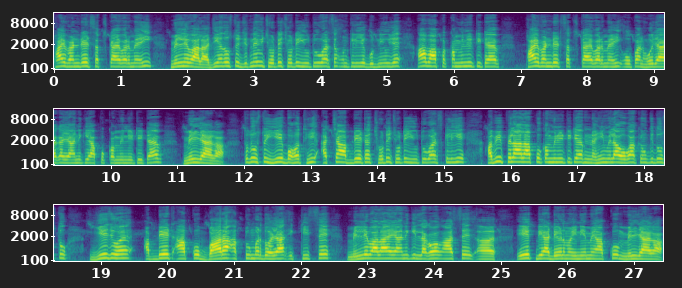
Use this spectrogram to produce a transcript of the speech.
500 सब्सक्राइबर में ही मिलने वाला है। जी हाँ दोस्तों, जितने भी छोटे छोटे यूट्यूबर्स हैं, उनके लिए गुड न्यूज़ है। अब आपका कम्युनिटी टैब 500 सब्सक्राइबर में ही ओपन हो जाएगा, यानी कि आपको कम्युनिटी टैब मिल जाएगा। तो दोस्तों, ये बहुत ही अच्छा अपडेट है छोटे छोटे यूट्यूबर्स के लिए। अभी फ़िलहाल आपको कम्युनिटी टैब नहीं मिला होगा, क्योंकि दोस्तों, ये जो है अपडेट आपको 12 अक्टूबर 2021 से मिलने वाला है, यानी कि लगभग आज से एक या डेढ़ महीने में आपको मिल जाएगा।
